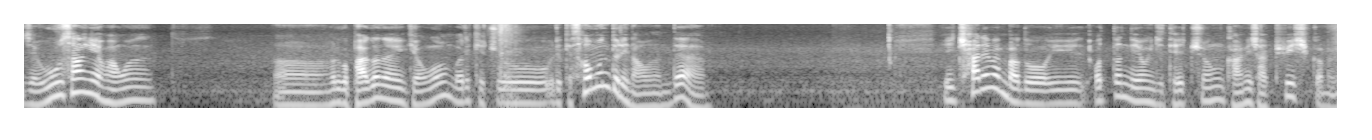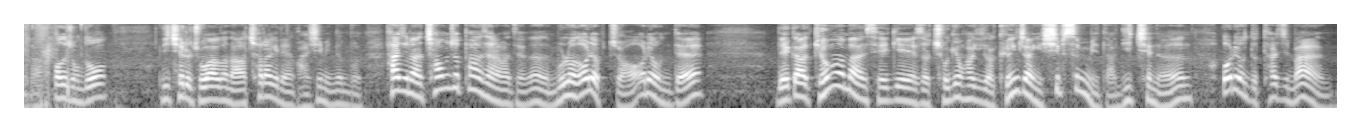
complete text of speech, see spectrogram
이제 우상의 황혼 어 그리고 박은호의 경우 뭐 이렇게 쭉 이렇게 서문들이 나오는데 이 차례만 봐도 이 어떤 내용인지 대충 감이 잡히실 겁니다. 어느 정도 니체를 좋아하거나 철학에 대한 관심이 있는 분. 하지만 처음 접하는 사람한테는 물론 어렵죠. 어려운데 내가 경험한 세계에서 적용하기가 굉장히 쉽습니다. 니체는 어려운 듯 하지만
